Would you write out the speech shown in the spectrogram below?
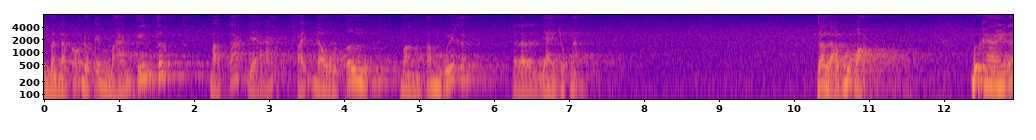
mình đã có được cái mảng kiến thức mà tác giả phải đầu tư bằng tâm huyết đó, là, là vài chục năm. Đó là bước một. Bước hai đó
